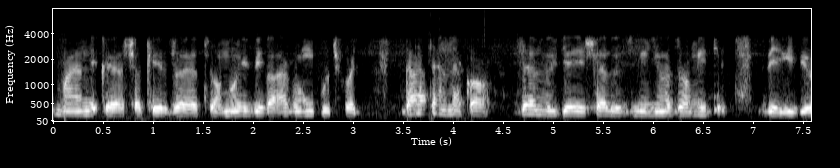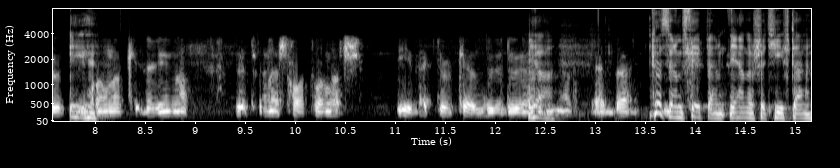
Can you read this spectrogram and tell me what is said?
már ennél el se képzelhető a mai világunk, úgyhogy de hát ennek a az elődje és előzmény az, amit végigöltünk annak idején a 50-es, 60-as évektől kezdődő ja. ebben. Köszönöm szépen, János, hogy hívtál.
